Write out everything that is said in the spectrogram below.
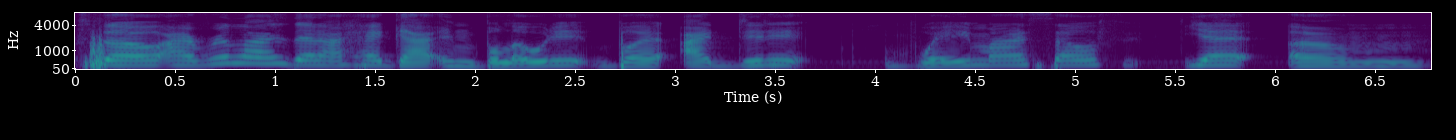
So i realized that i had gotten bloated but i didn't weigh myself yet. Um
